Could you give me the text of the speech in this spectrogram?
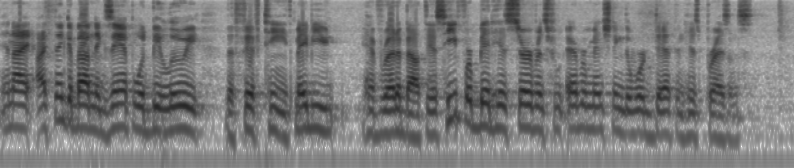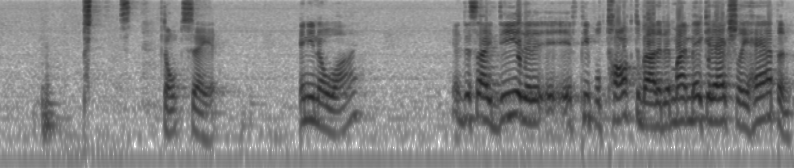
And I, I think about an example would be Louis the Fifteenth. Maybe you have read about this. He forbid his servants from ever mentioning the word death in his presence. Don't say it. And you know why? And this idea that if people talked about it, it might make it actually happen.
